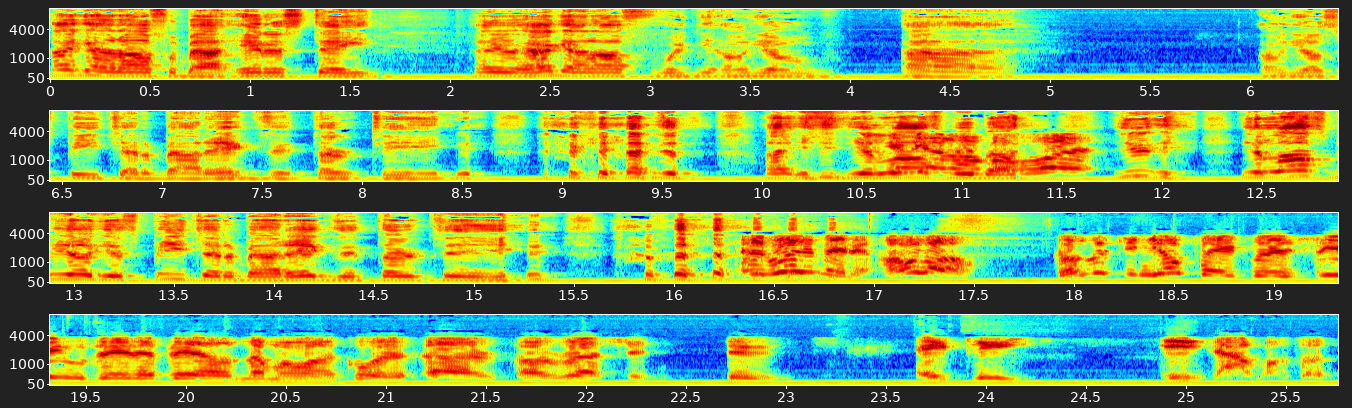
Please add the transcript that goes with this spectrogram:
I got off about interstate. I, I got off you- on your uh, on your speech at about exit thirteen. I just I, you lost me on about you. You lost me on your speech at about exit thirteen. Hey, wait a minute. Hold on. Go look in your paper and see who's the NFL number one quarter uh, uh, rushing dude. AP. He's almost up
